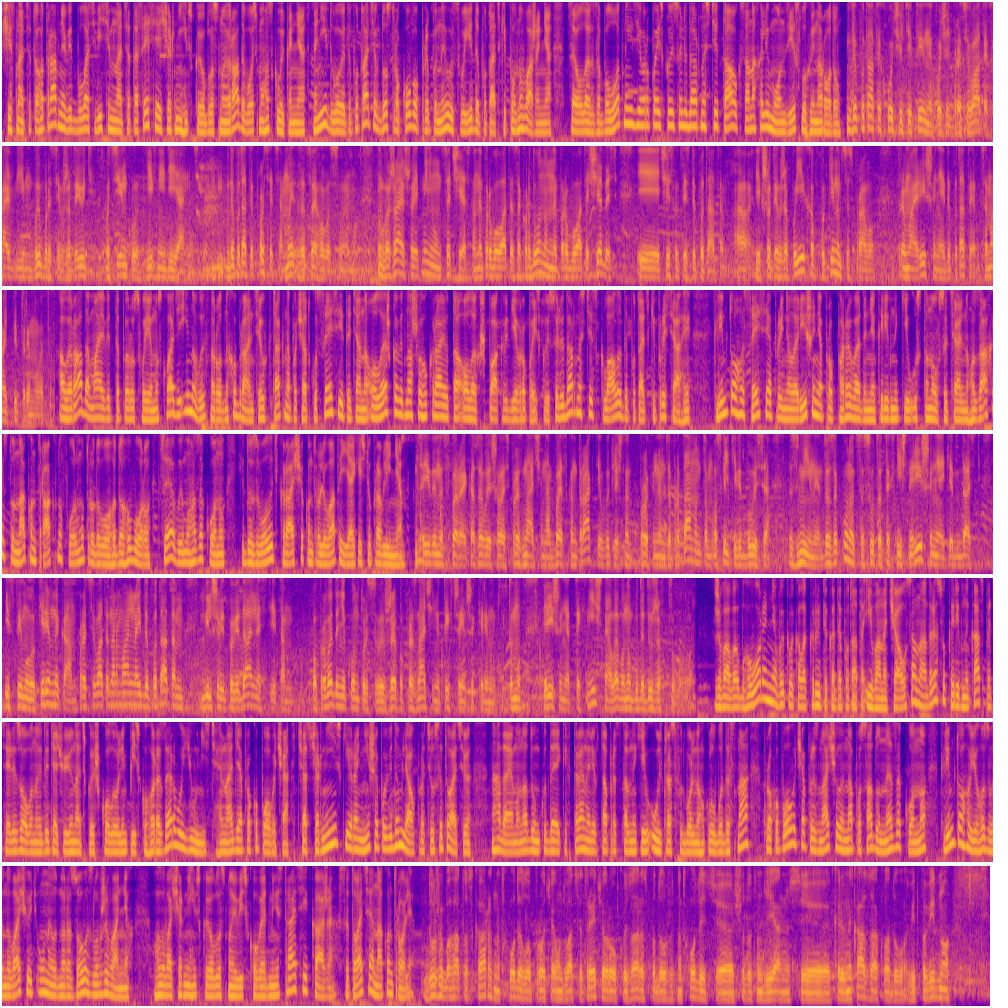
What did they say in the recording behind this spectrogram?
16 травня відбулася 18-та сесія Чернігівської обласної ради восьмого скликання. На ній двоє депутатів достроково припинили свої депутатські повноваження. Це Олег Заболотний з Європейської солідарності та Оксана Халімон зі Слуги народу. Депутати хочуть іти, не хочуть працювати. Хай їм виборці вже дають оцінку їхній діяльності. Депутати просяться, ми за це голосуємо. Ну вважаю, що як мінімум це чесно. Не перебувати за кордоном, не перебувати ще десь і числитись депутатом. А якщо ти вже поїхав, покинув цю справу, приймай рішення, і депутати це мають підтримувати. Але рада має відтепер у своєму складі і нових народних обранців. Так, на початку сесії Тетяна Олешко від нашого краю та Олег Шпак від Європейської солідарності склали депутатські присяги. Крім того, сесія прийняла рішення про переведення керівників установ соціального захисту на контрактну форму трудового договору. Це вимога закону і дозволить краще контролювати якість управління. Це єдина сфера, яка залишилась призначена без контрактів, виключно профільним департаментом, оскільки відбулися зміни до закону. Це суто технічне рішення, яке дасть і стимулу керівникам працювати нормально, і депутатам більше відповідальності там по проведенню конкурсу і вже по призначенню тих чи інших керівників. Тому рішення технічне, але воно буде дуже впливове. Жваве обговорення викликала критика депутата Івана Чауса на адресу керівника спеціалізованої дитячо-юнацької школи Олімпійського резерву Юність Геннадія Прокоповича. Час Чернігівський раніше повідомляв про цю ситуацію. Нагадаємо, на думку деяких тренерів та представників ультрас футбольного клубу Десна Прокоповича призначили на посаду незаконно. Крім того, його звинувачують у неодноразових зловживаннях. Голова Чернігівської обласної військової адміністрації каже, ситуація на контролі. Дуже багато скарг надходило протягом 23-го року і зараз продовжують надходити е, щодо там діяльності керівника закладу. Відповідно,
